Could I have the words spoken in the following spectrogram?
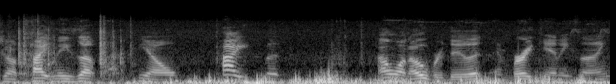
Just going to tighten these up, you know, tight, but I don't want to overdo it and break anything.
